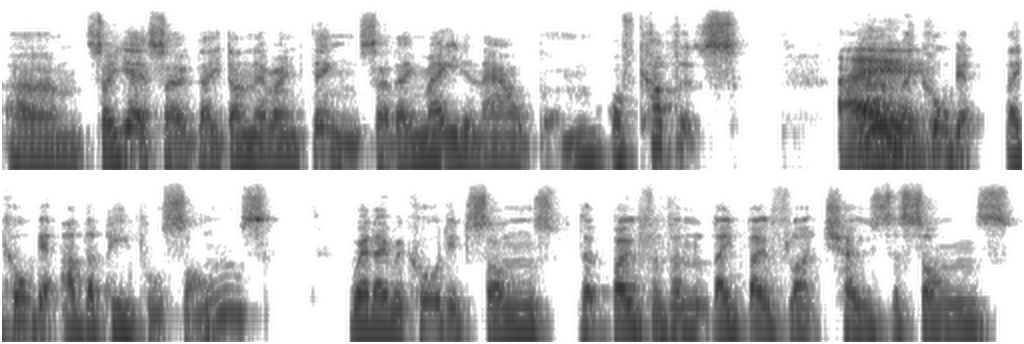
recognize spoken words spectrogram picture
um so yeah so they done their own thing. So they made an album of covers. Oh, um, they called it they called it other people's songs where they recorded songs that both of them they both like chose the songs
